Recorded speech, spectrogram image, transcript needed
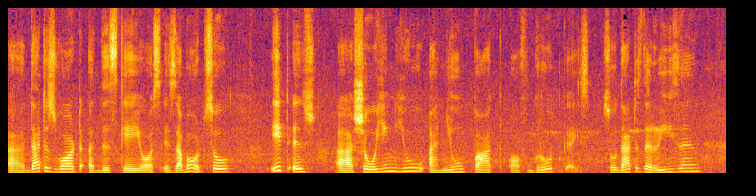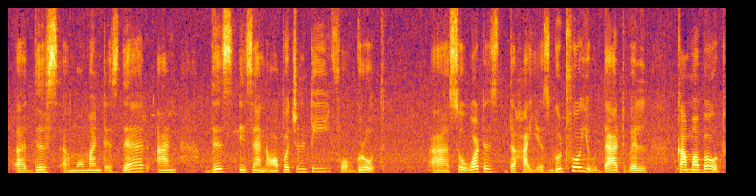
uh, that is what uh, this chaos is about. So it is showing you a new path of growth guys. So that is the reason this moment is there and this is an opportunity for growth. Uh, so what is the highest good for you? That will come about.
